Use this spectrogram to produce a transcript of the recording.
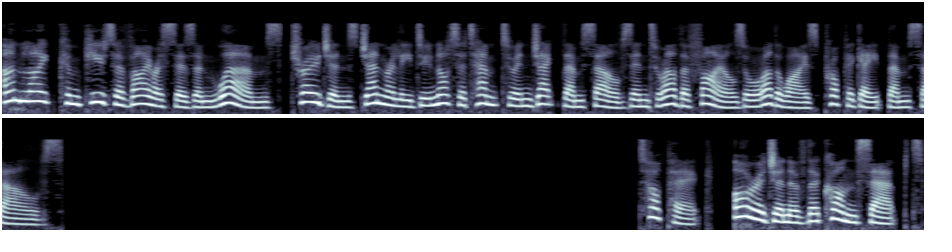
Unlike computer viruses and worms, Trojans generally do not attempt to inject themselves into other files or otherwise propagate themselves. Origin of the concept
